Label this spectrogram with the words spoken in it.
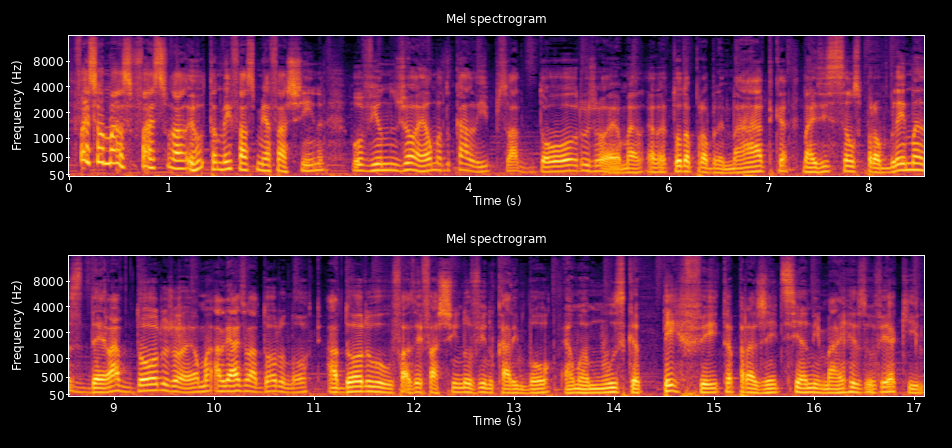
Faz sua, faz sua, eu também faço minha faxina ouvindo Joelma do Calypso. Adoro Joelma. Ela é toda problemática, mas esses são os problemas dela. Adoro Joelma. Aliás, eu adoro o Norte. Adoro fazer faxina ouvindo Carimbó. É uma música perfeita pra gente se animar e resolver aquilo.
